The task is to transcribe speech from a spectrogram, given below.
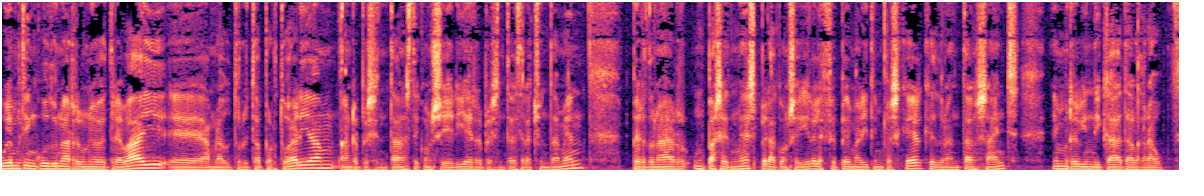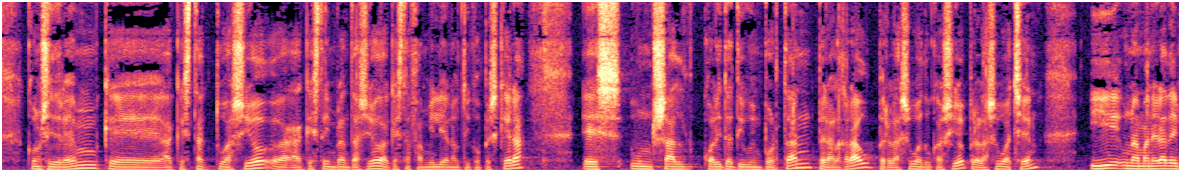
Avui hem tingut una reunió de treball eh, amb l'autoritat portuària, amb representants de Conselleria i representants de l'Ajuntament per donar un passet més per aconseguir l'FP marítim pesquer que durant tants anys hem reivindicat al grau. Considerem que aquesta actuació, aquesta implantació d'aquesta família nàutico-pesquera és un salt qualitatiu important per al grau, per a la seva educació, per a la seva gent i una manera de,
